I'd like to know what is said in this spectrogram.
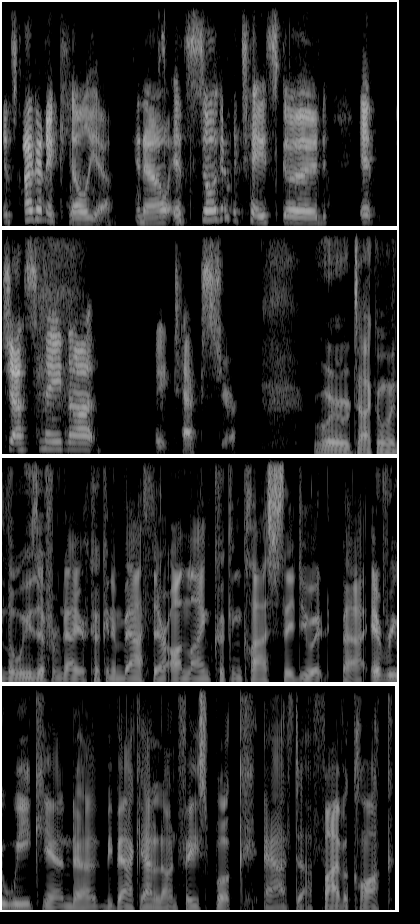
it's not going to kill you. You know, it's still going to taste good. It just may not great texture. We're talking with Louisa from Now You're Cooking in Bath, their online cooking class. They do it uh, every week and uh, be back at it on Facebook at uh, 5 o'clock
